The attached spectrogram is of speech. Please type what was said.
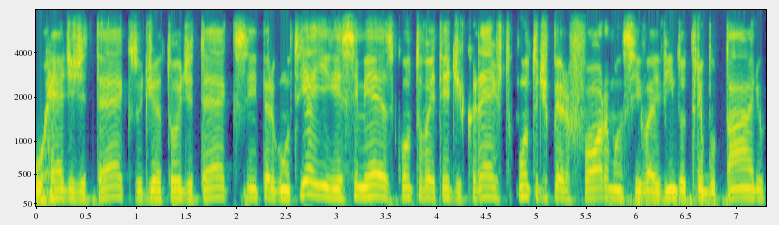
o head de tax, o diretor de tax e pergunta: e aí, esse mês quanto vai ter de crédito, quanto de performance vai vir do tributário?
